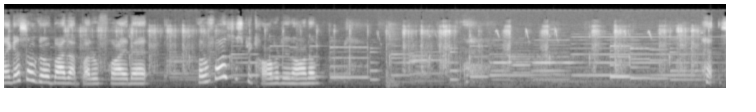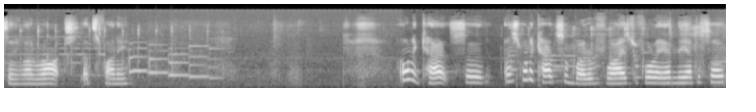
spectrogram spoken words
I guess I'll go buy that butterfly net. Butterflies just be commenting on them. Sitting on rocks. That's funny. I want to catch so I just want to catch some butterflies before I end the episode.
